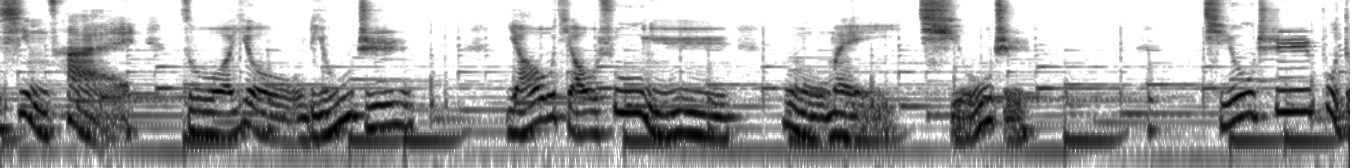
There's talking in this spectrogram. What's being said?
荇菜，左右流之。窈窕淑女，寤寐求之。求之不得，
